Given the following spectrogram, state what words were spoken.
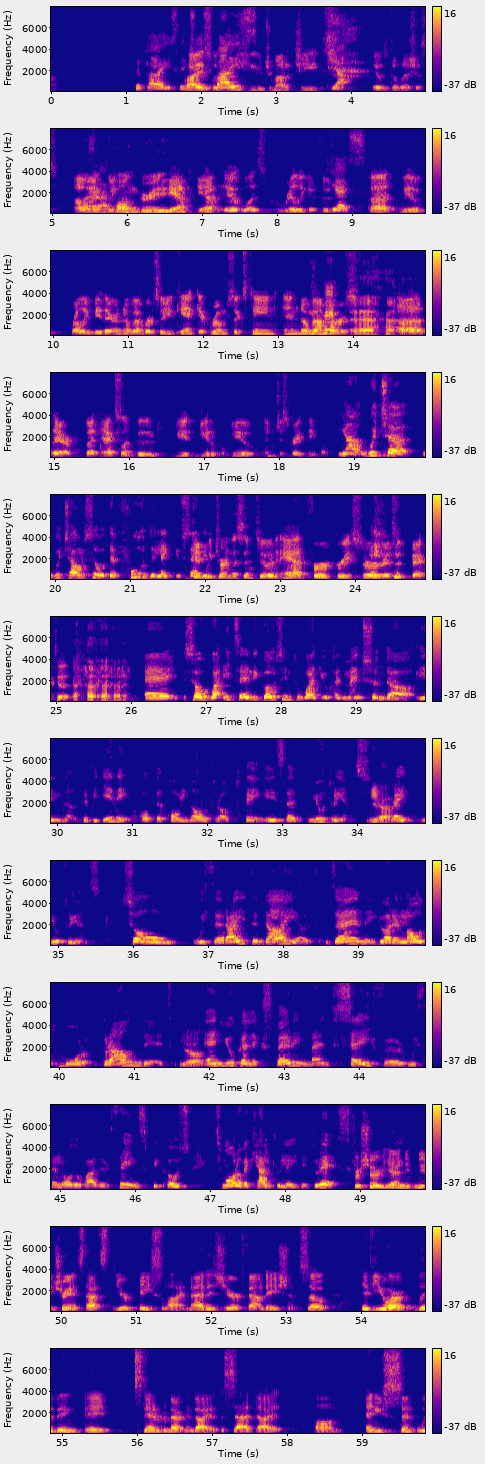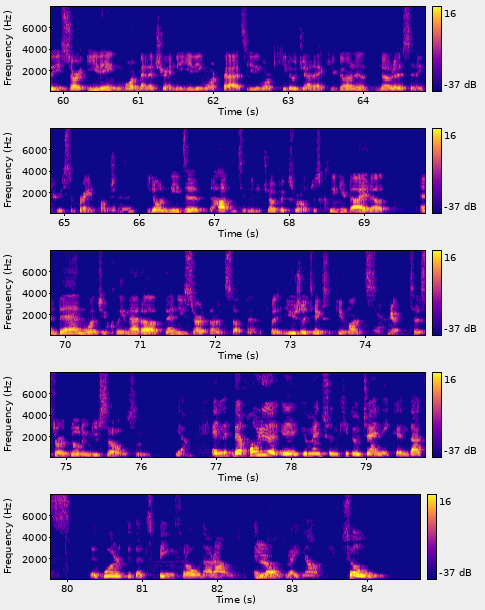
the pies, the pies cheese with a huge amount of cheese. Yeah. it was delicious. Oh, I'm we, hungry. yeah, yeah, it was really good food. Yes. Uh, we probably be there in November, so you can't get room 16 in November uh, there. But excellent food, be- beautiful view, and just great people. Yeah, which uh, which also the food, like you said. Did we turn this into an ad for Greece, or is it back to? Uh, so what it's and it goes into what you had mentioned uh, in the beginning of the whole nootrop thing is that nutrients, Yeah. right? Nutrients. So with the right diet, then you are a lot more grounded, yeah. and you can experiment safer with a lot of other things because it's more of a calculated risk. For sure, yeah. Right? Nu- nutrients, that's your baseline. That is your foundation. So if you are living a standard American diet, a sad diet, um, and you simply start eating more Mediterranean, eating more fats, eating more ketogenic, you're going to notice an increase in brain function. Mhm. You don't need to hop into the nootropics world. Just clean your diet up. And then once you clean that up, then you start throwing stuff in. But it usually takes a few months Yeah. Yeah. to start building new cells. And yeah, And the whole uh, you mentioned ketogenic, and that's a word that's being thrown around a Yeah. lot right now. So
